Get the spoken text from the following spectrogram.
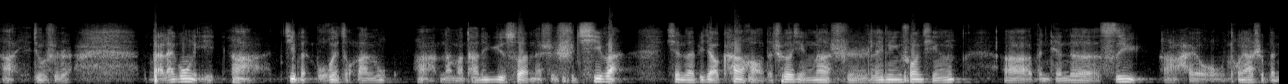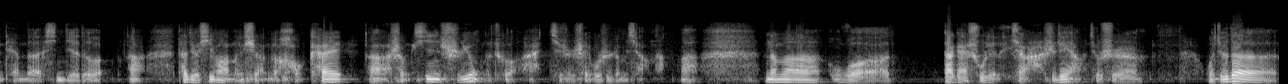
啊，也就是百来公里啊，基本不会走烂路啊。那么它的预算呢是十七万，现在比较看好的车型呢是雷凌双擎啊，本田的思域啊，还有同样是本田的新捷德啊，他就希望能选个好开啊、省心实用的车。哎，其实谁不是这么想的啊？那么我大概梳理了一下啊，是这样，就是。我觉得，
